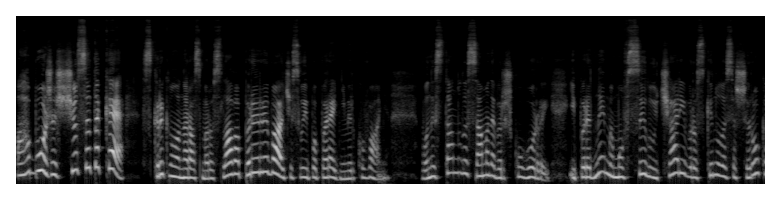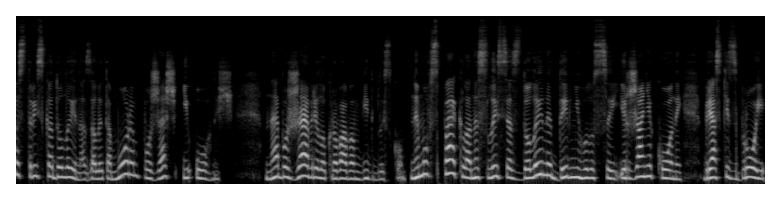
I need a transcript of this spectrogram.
А Боже, що це таке? скрикнула нараз Мирослава, перериваючи свої попередні міркування. Вони станули саме на вершку гори, і перед ними, мов силою чарів, розкинулася широка стрийська долина, залита морем пожеж і огнищ. Небо жевріло кровавим відблиском, немов з пекла неслися з долини дивні голоси, іржання коней, брязкіт зброї,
